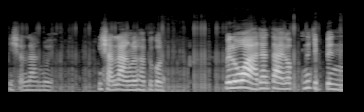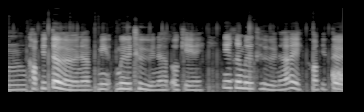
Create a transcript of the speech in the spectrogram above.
มีชั้นล่างด้วยมีชั้นล่างด้วยครับทุกคน ไม่รู้ว่าด้านใต้ก็น่าจะเป็นคอมพิวเตอร์นะครับมีมือถือนะครับ โอเค นี่คือมือถือนะเอ้ยคอมพิวเตอร์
